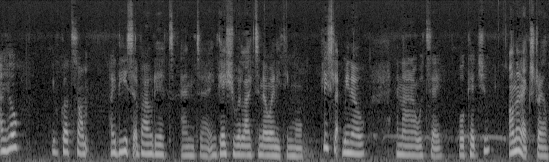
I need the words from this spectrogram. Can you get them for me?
I hope you've got some ideas about it, and uh, in case you would like to know anything more, please let me know. And I would say, we'll catch you on the next trail.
